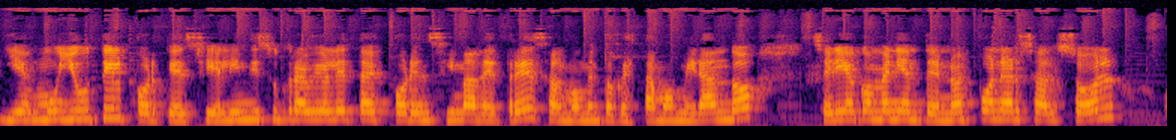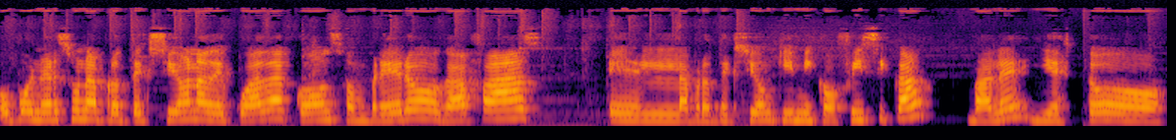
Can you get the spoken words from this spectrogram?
y es muy útil porque si el índice ultravioleta es por encima de 3 al momento que estamos mirando, sería conveniente no exponerse al sol o ponerse una protección adecuada con sombrero, gafas, la protección química o física, ¿vale? Y esto,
